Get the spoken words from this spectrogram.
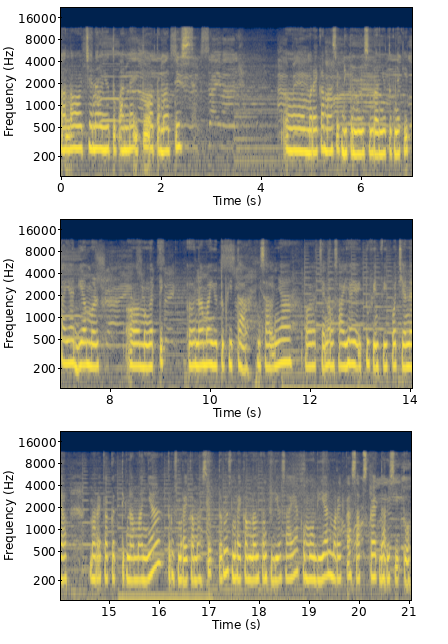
kalau channel YouTube Anda itu otomatis uh, mereka masuk di penelusuran YouTube-nya kita ya. Dia men, uh, mengetik uh, nama YouTube kita. Misalnya uh, channel saya yaitu Vinvivo channel. Mereka ketik namanya terus mereka masuk terus mereka menonton video saya kemudian mereka subscribe dari situ.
